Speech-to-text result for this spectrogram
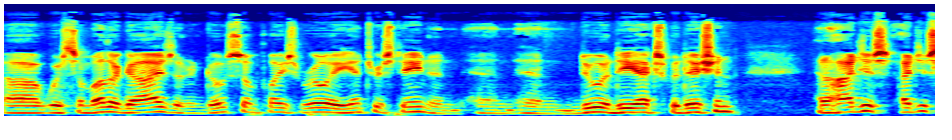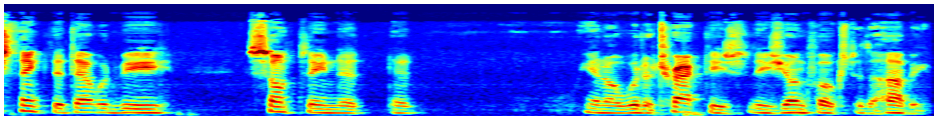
uh, with some other guys and go someplace really interesting and, and, and do a DXpedition. And I just I just think that that would be something that, that you know would attract these these young folks to the hobby.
